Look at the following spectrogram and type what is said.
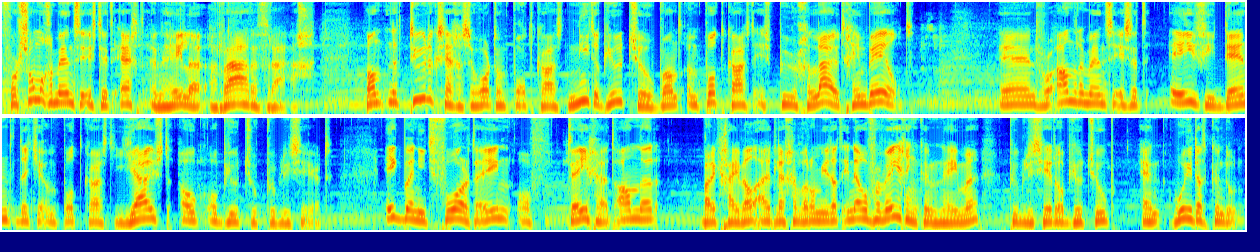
Voor sommige mensen is dit echt een hele rare vraag. Want natuurlijk zeggen ze hoort een podcast niet op YouTube, want een podcast is puur geluid, geen beeld. En voor andere mensen is het evident dat je een podcast juist ook op YouTube publiceert. Ik ben niet voor het een of tegen het ander, maar ik ga je wel uitleggen waarom je dat in overweging kunt nemen, publiceren op YouTube en hoe je dat kunt doen.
